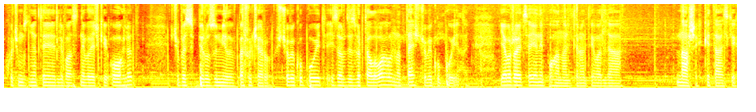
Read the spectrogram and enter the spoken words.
Хочемо зняти для вас невеличкий огляд, щоб ви собі розуміли в першу чергу, що ви купуєте, і завжди звертали увагу на те, що ви купуєте. Я вважаю, це є непогана альтернатива для наших китайських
